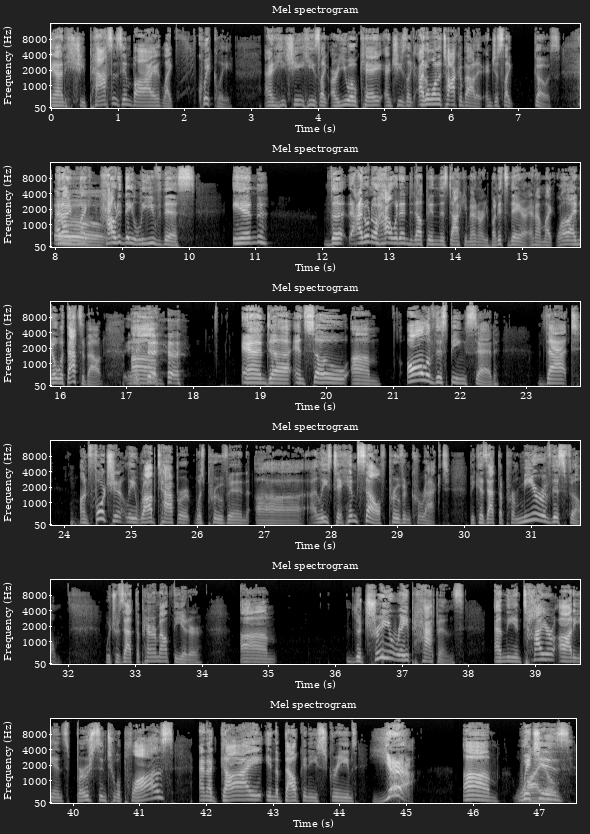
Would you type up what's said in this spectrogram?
and she passes him by like quickly. And he she he's like are you okay? And she's like i don't want to talk about it and just like goes. And i'm Oh. like how did they leave this in the i don't know how it ended up in this documentary but it's there. And i'm like well i know what that's about. Um, and uh and so um all of this being said that unfortunately rob Tapert was proven uh at least to himself proven correct. Because at the premiere of this film which was at the paramount theater um the tree rape happens and the entire audience bursts into applause and a guy in the balcony screams yeah! Um which is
